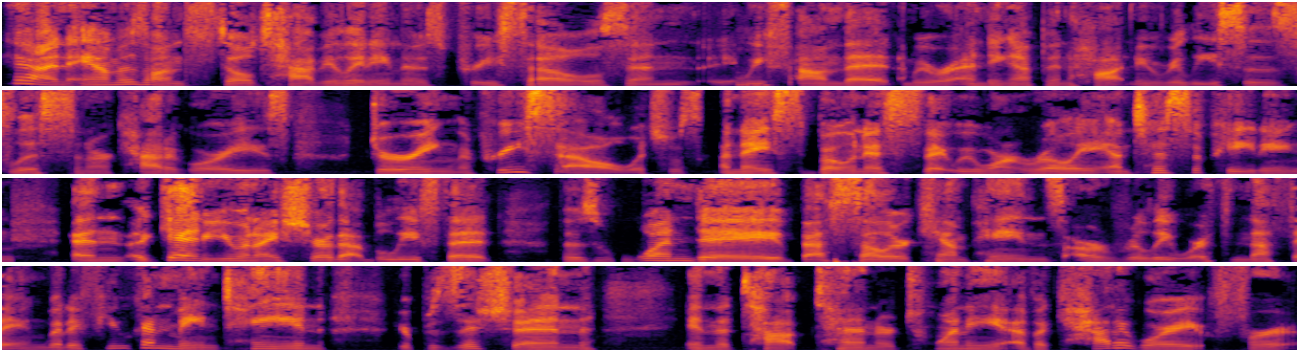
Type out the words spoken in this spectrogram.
Yeah, and Amazon's still tabulating those pre-sales and we found that we were ending up in hot new releases lists in our categories during the pre-sale, which was a nice bonus that we weren't really anticipating. And again, you and I share that belief that those one day bestseller campaigns are really worth nothing. But if you can maintain your position in the top 10 or 20 of a category for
